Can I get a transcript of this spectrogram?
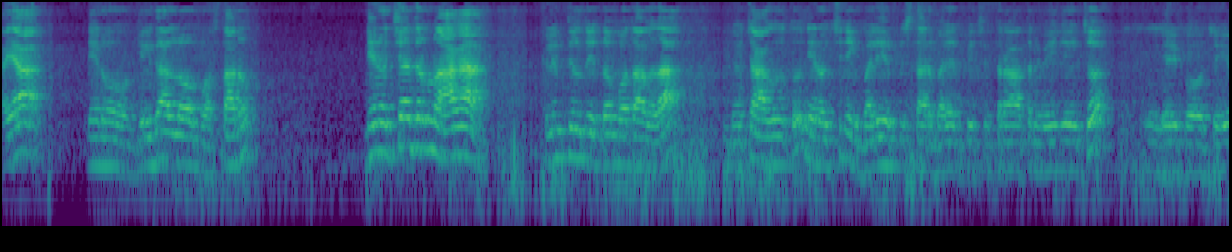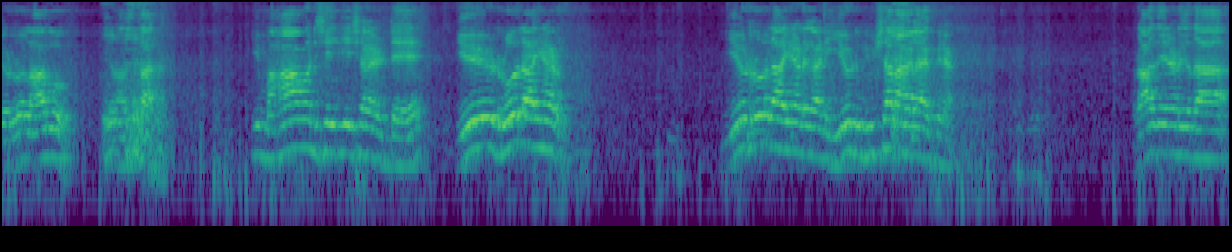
అయ్యా నేను గిల్గాల్లో వస్తాను. నేను వచ్చేంత నువ్వు ఆగాల. ఫిలిప్తీలతో యుద్ధం పోతావు కదా. నేను వచ్చి ఆగుతూ నేను వచ్చి నీకు బలి అర్పిస్తాను. బలి అర్పించిన తర్వాత నువ్వు ఏం చేయొచ్చు వెళ్ళిపోవచ్చు. ఏడు రోజులు ఆగు. నేను వస్తాను. ఈ మహామనిషి ఏం చేశాడంటే ఏడు రోజులు ఆగినాడు. ఏడు రోజులు ఆగినాడు కానీ ఏడు నిమిషాలు ఆగలేకపోయినాడు. రాజైనాడు కదా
